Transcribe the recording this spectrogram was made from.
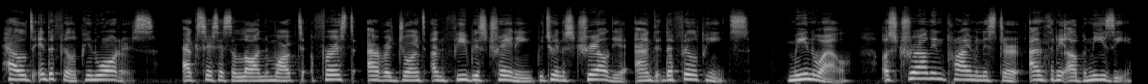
held in the Philippine waters. Exercise Alon marked first ever joint amphibious training between Australia and the Philippines. Meanwhile, Australian Prime Minister Anthony Albanese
